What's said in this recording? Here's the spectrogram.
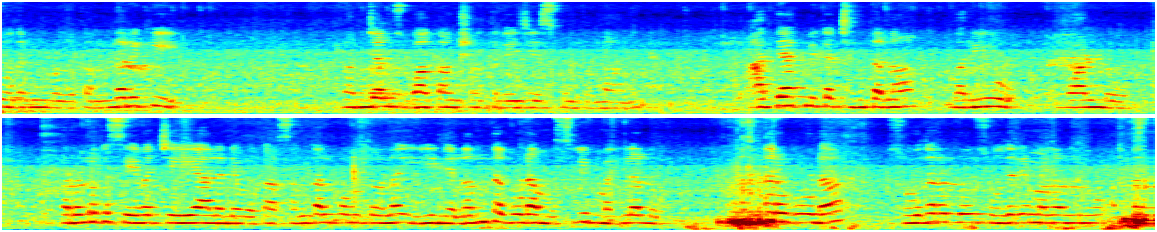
సోదరులకు అందరికీ రంజాన్ శుభాకాంక్షలు తెలియజేసుకుంటున్నాను. ఆధ్యాత్మిక చింతన మరియు వాళ్ళు పరులకు సేవ చేయాలనే ఒక సంకల్పంతోన ఈ నెలంతా కూడా ముస్లిం మహిళలు అందరూ కూడా సోదరులు సోదరిమణులు అందరూ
